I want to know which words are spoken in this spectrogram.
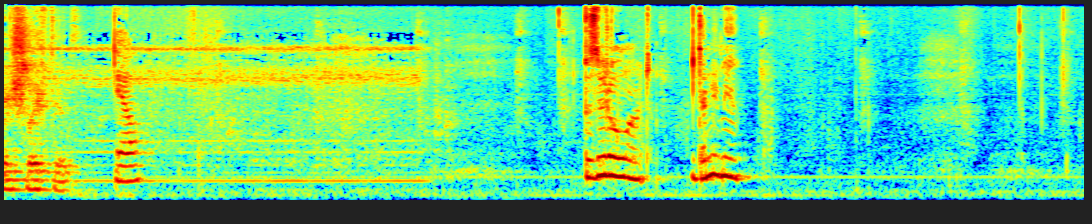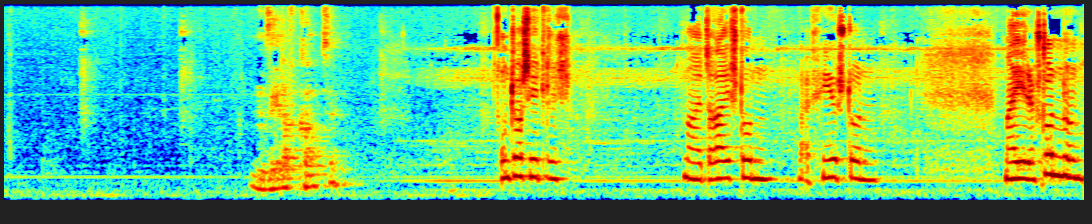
Aber Marie schläft jetzt. Ja. Bis wieder Hunger hat. Und dann nicht mehr. Und wie oft kommt sie? Unterschiedlich. Mal drei Stunden, mal vier Stunden, mal jede Stunde.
